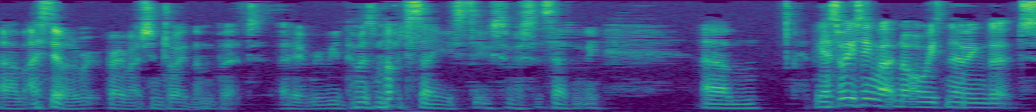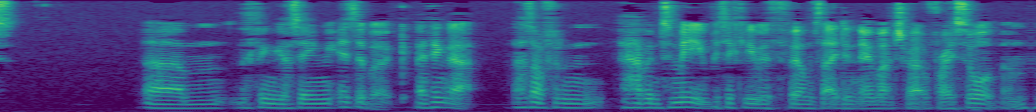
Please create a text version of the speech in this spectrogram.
Um, I still very much enjoy them, but I don't reread them as much as I used to, certainly. Um, yeah, so what you're saying about not always knowing that um, the thing you're seeing is a book, I think that has often happened to me, particularly with films that I didn't know much about before I saw them.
